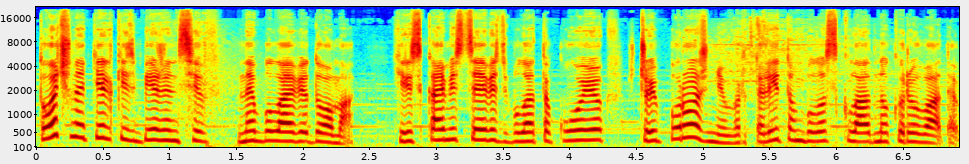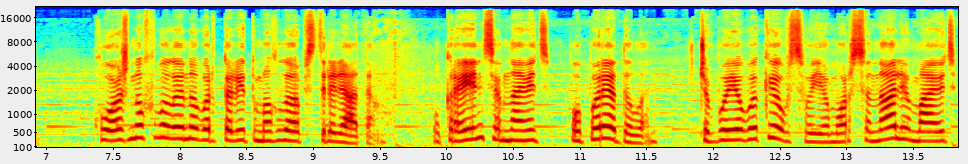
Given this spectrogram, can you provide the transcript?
Точна кількість біженців не була відома. Гірська місцевість була такою, що й порожнім вертолітом було складно керувати. Кожну хвилину вертоліт могли обстріляти. Українців навіть попередили, що бойовики у своєму арсеналі мають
